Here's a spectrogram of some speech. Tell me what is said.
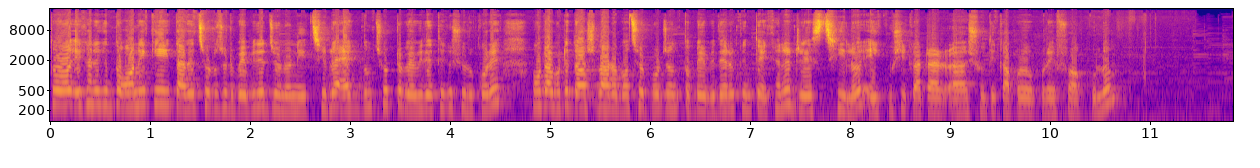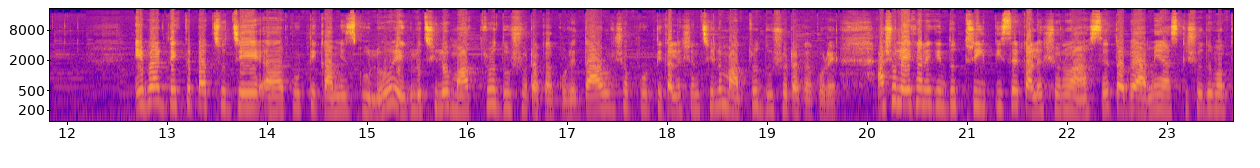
তো এখানে কিন্তু অনেকেই তাদের ছোট ছোট বেবিদের জন্য নিচ্ছিল। একদম ছোট্ট বেবিদের থেকে শুরু করে মোটামুটি দশ বারো বছর পর্যন্ত বেবিদেরও কিন্তু এখানে ড্রেস ছিল এই কুশি কাটার সুতি কাপড়ের উপরে এই ফ্রকগুলো এবার দেখতে পাচ্ছ যে কুর্তি কামিজগুলো, এগুলো ছিল মাত্র দুশো টাকা করে। দারুণ সব কুর্তি কালেকশন ছিল মাত্র দুশো টাকা করে। আসলে এখানে কিন্তু থ্রি পিসের কালেকশনও আছে তবে আমি আজকে শুধুমাত্র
